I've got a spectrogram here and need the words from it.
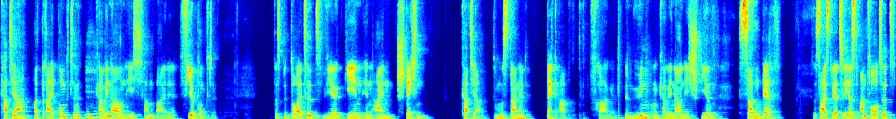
Katja hat drei Punkte, Mhm. Karina und ich haben beide vier Punkte. Das bedeutet, wir gehen in ein Stechen. Katja, du musst deine Backup-Frage bemühen und Karina und ich spielen Sudden Death. Das heißt, wer zuerst antwortet,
